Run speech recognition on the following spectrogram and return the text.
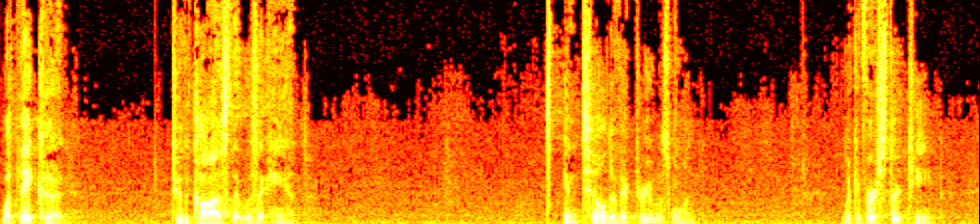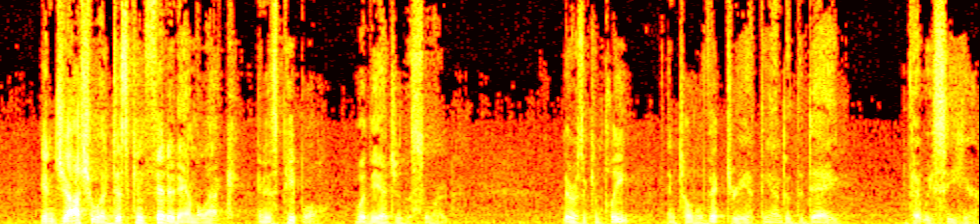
what they could, to the cause that was at hand. Until the victory was won. Look at verse 13. In Joshua discomfited Amalek and his people with the edge of the sword. There was a complete and total victory at the end of the day that we see here.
